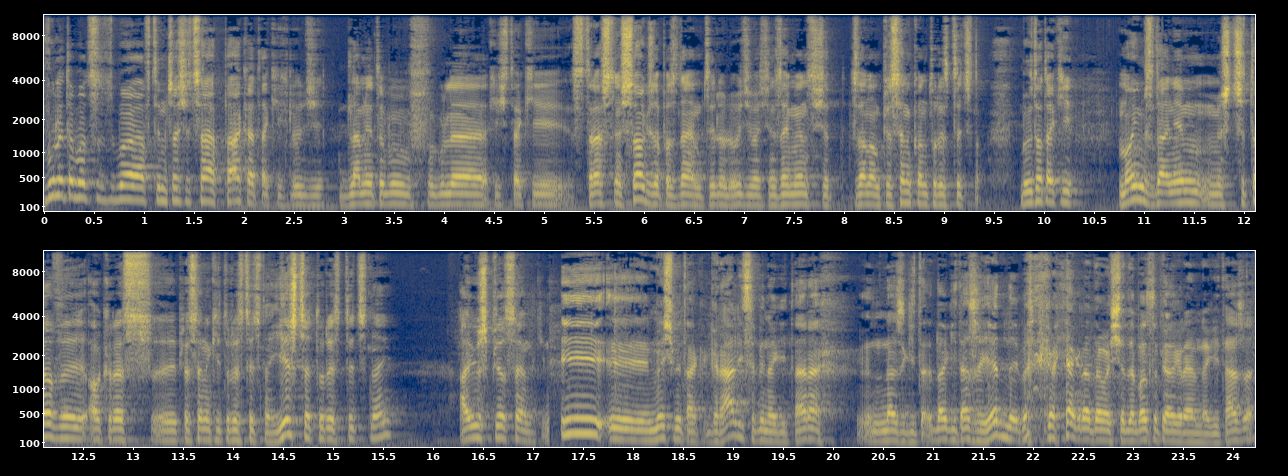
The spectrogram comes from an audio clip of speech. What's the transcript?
W ogóle to, było, to była w tym czasie cała paka takich ludzi. Dla mnie to był w ogóle jakiś taki straszny szok, że poznałem tylu ludzi właśnie zajmujących się zwaną piosenką turystyczną. Był to taki Moim zdaniem szczytowy okres y, piosenki turystycznej, jeszcze turystycznej, a już piosenki. I y, myśmy tak grali sobie na gitarach, na, gita na gitarze jednej, bo tylko ja gradało 7 osób, ja grałem na gitarze.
